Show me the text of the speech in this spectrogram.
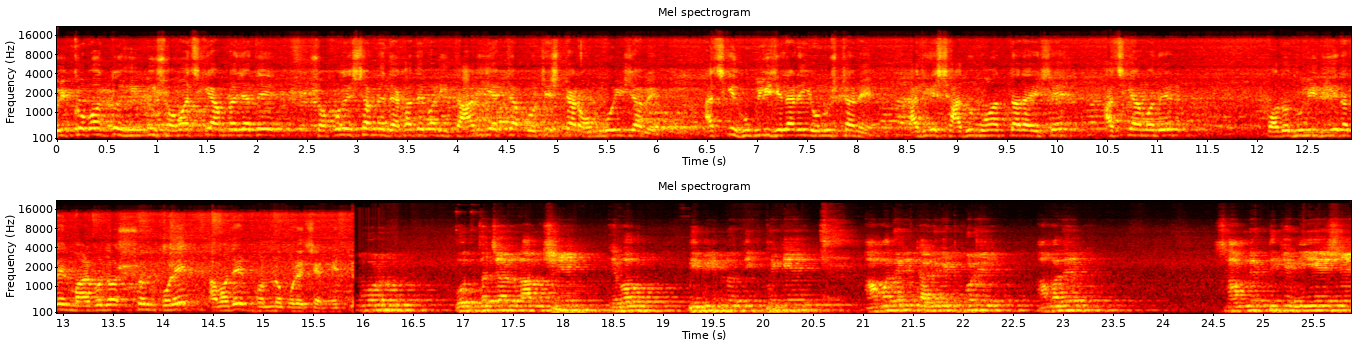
ঐক্যবদ্ধ হিন্দু সমাজকে আমরা যাতে সকলের সামনে দেখাতে পারি, তারই একটা প্রচেষ্টার অঙ্গ হিসাবে আজকে হুগলি জেলার এই অনুষ্ঠানে, আজকে সাধু মহাত্মারা এসে, আজকে আমাদের পদধূলি দিয়ে তাদের মার্গদর্শন করে আমাদের ধন্য করেছেন। অত্যাচার নামছে এবং বিভিন্ন দিক থেকে আমাদের টার্গেট করে আমাদের সামনের দিকে নিয়ে এসে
